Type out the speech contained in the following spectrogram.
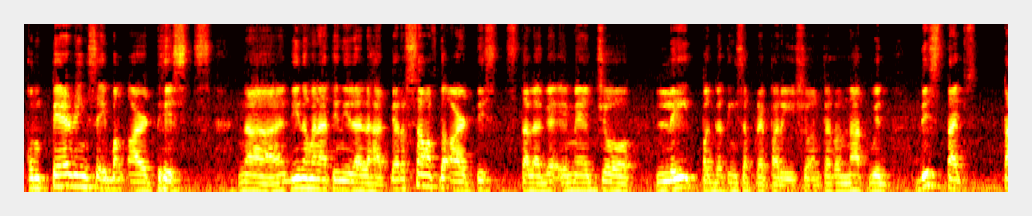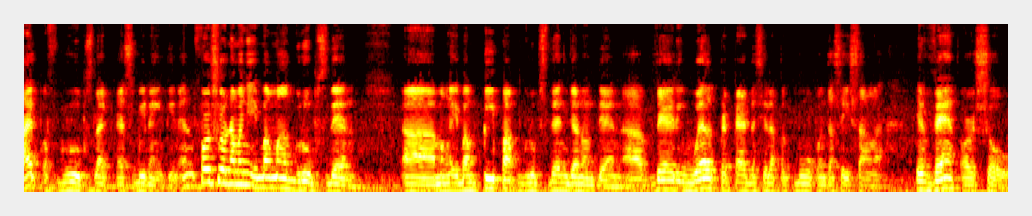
comparing sa ibang artists na hindi naman natin nila lahat. Pero some of the artists talaga eh medyo late pagdating sa preparation. Pero not with this types type of groups like SB19 and for sure naman yung ibang mga groups din. Uh, mga ibang P-pop groups din ganon din. Uh, very well prepared na sila pag pumupunta sa isang event or show.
